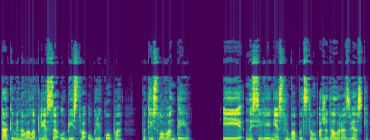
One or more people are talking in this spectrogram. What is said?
Так именовала пресса убийство углекопа, потрясло Вандею. И население с любопытством ожидало развязки.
